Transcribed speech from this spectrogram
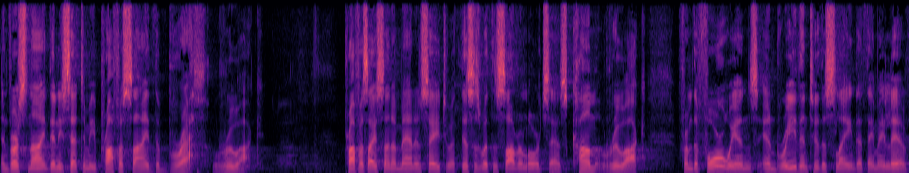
In verse 9, then he said to me, Prophesy the breath, Ruach. Prophesy, Son of Man, and say to it, This is what the sovereign Lord says Come, Ruach, from the four winds, and breathe into the slain that they may live.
